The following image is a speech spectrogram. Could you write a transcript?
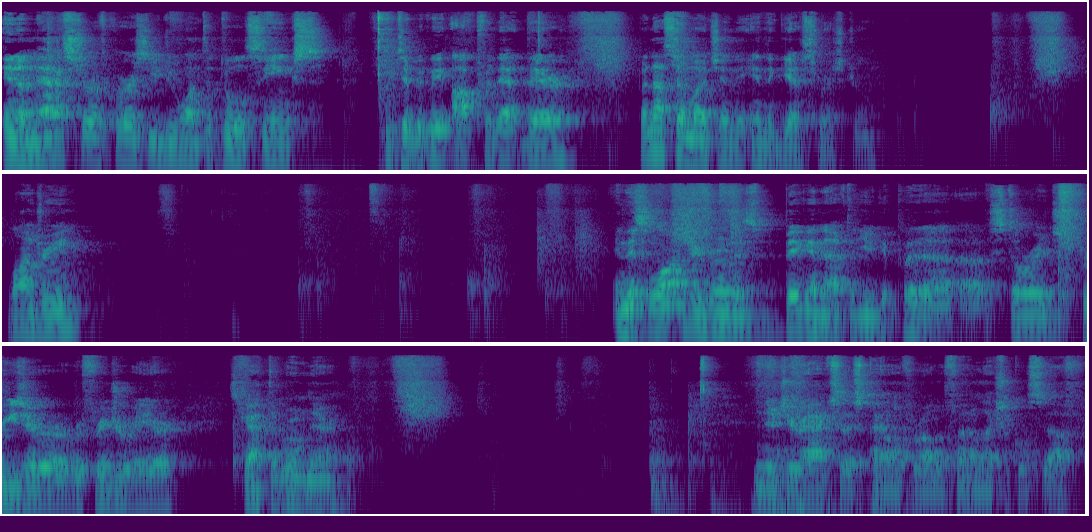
In a master, of course, you do want the dual sinks. We typically opt for that there, but not so much in the in the guest restroom. Laundry. And this laundry room is big enough that you could put a, a storage freezer or refrigerator. It's got the room there. And there's your access panel for all the fun electrical stuff.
